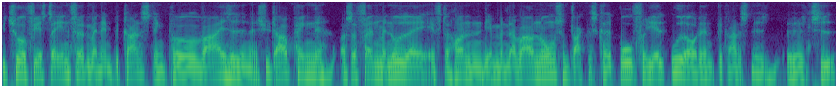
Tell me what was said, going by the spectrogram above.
I 82 der indførte man en begrænsning på varigheden af sygdagpengene, og så fandt man ud af efterhånden, jamen der var jo nogen, som faktisk havde brug for hjælp ud over den begrænsede øh, tid.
